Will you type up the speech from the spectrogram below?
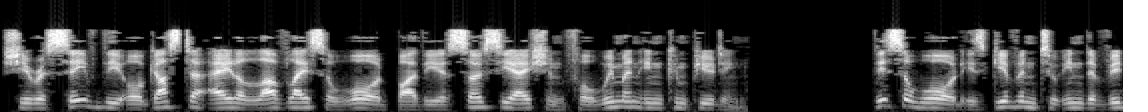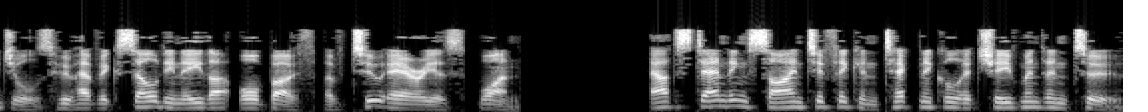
she received the Augusta Ada Lovelace Award by the Association for Women in Computing. This award is given to individuals who have excelled in either or both of two areas, 1 Outstanding scientific and technical achievement and 2.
